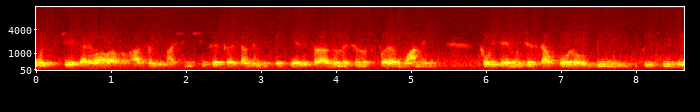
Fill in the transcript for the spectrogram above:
mulți cei care au astfel de mașini și cred că s-a gândit pe fie electorală, domnule, să nu supărăm oamenii că uite, muncesc acolo, vin, câștigă,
